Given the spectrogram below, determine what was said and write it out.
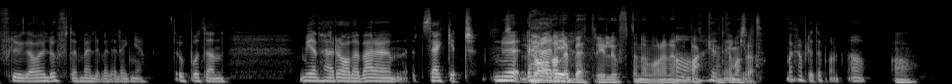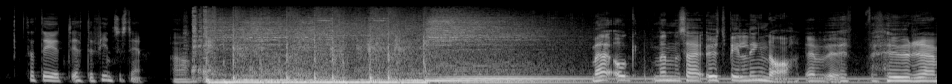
flyga i luften väldigt, väldigt länge. Uppåt en, med den här radarbäraren säkert. Nu, är- det här Radarn är... är, bättre i luften än vad den är på ja, backen helt kan man säga. Man kan flytta på den. Ja. Ja, Så det är ett jättefint system. ja. Men, och, men så här, utbildning då? Eh, Hur, eh,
